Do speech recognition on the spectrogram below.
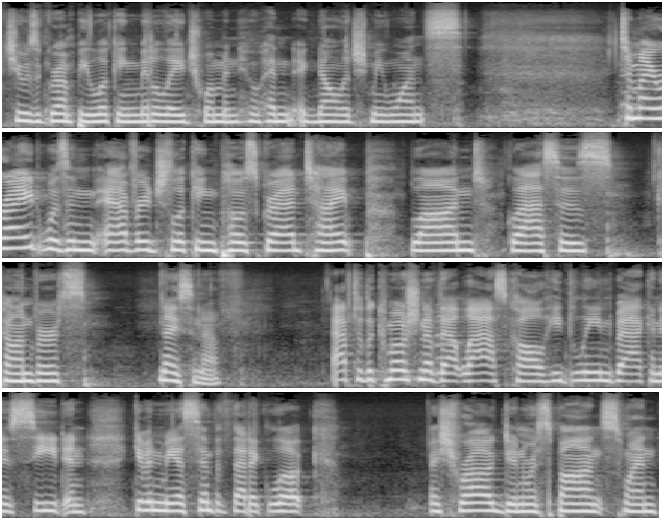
She was a grumpy looking middle aged woman who hadn't acknowledged me once. To my right was an average looking post grad type, blonde, glasses, converse. Nice enough. After the commotion of that last call, he'd leaned back in his seat and given me a sympathetic look. I shrugged in response when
